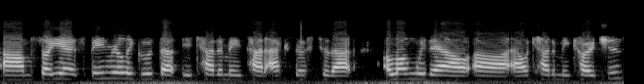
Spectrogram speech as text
Um, so yeah, it's been really good that the academy's had access to that, along with our uh, our academy coaches.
